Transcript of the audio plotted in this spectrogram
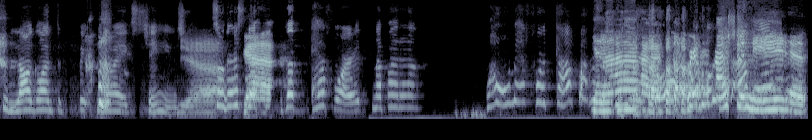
to log on to Pi- Pinoy Exchange. Yeah. So there's Yeah. that, that effort na parang, wow, effort ka. Para Yeah, sobrang passionate.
